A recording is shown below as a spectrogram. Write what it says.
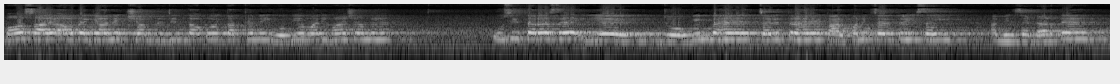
बहुत सारे अवैज्ञानिक शब्द जिनका कोई तथ्य नहीं, वो भी हमारी भाषा में है। उसी तरह से ये जो बिंब है, चरित्र है, काल्पनिक चरित्र ही सही, हम इनसे डरते हैं।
